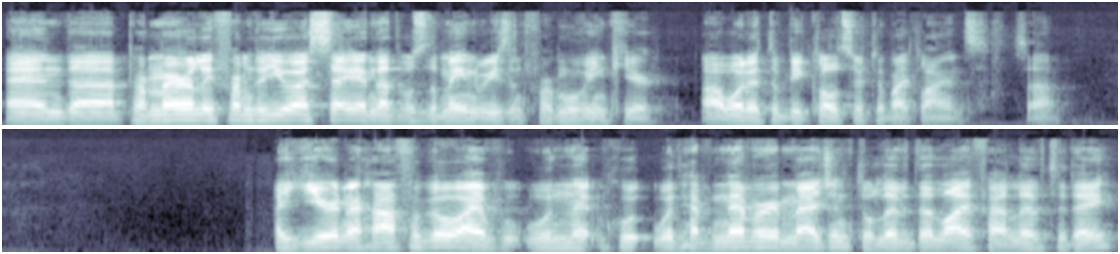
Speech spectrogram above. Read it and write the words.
and uh, primarily from the USA, and that was the main reason for moving here. I wanted to be closer to my clients. So a year and a half ago, I would would have never imagined to live the life I live today,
